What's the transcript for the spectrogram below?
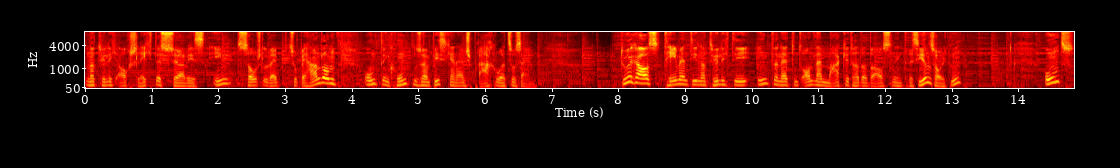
natürlich auch schlechtes Service im Social Web zu behandeln und den Kunden so ein bisschen ein Sprachrohr zu sein. Durchaus Themen, die natürlich die Internet- und Online-Marketer da draußen interessieren sollten. Und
